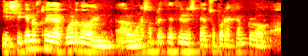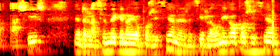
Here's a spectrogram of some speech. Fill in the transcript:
y sí que no estoy de acuerdo en algunas apreciaciones que ha hecho, por ejemplo, Asís en relación de que no hay oposición. Es decir, la única oposición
